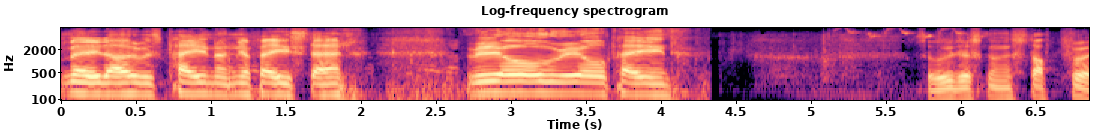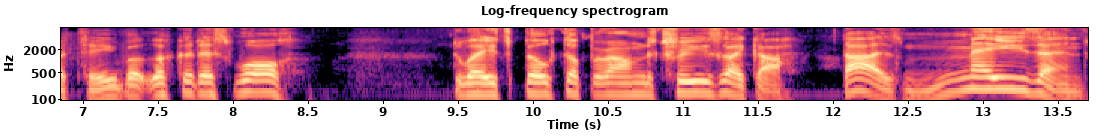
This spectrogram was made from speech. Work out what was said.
Mate, I was pain on your face then. Real, real pain. So we're just gonna stop for a tea, but look at this wall. The way it's built up around the trees like that. That is amazing.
